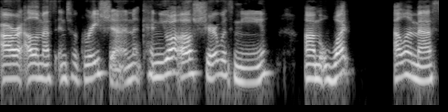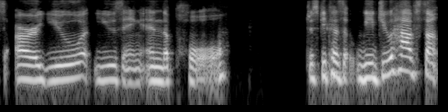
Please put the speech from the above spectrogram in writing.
our LMS integration, can you all share with me um, what LMS are you using in the poll? Just because we do have some,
